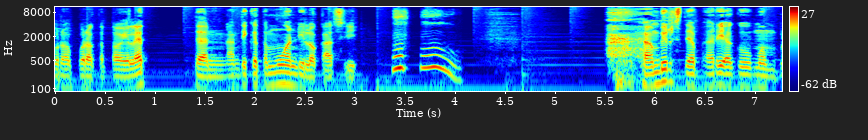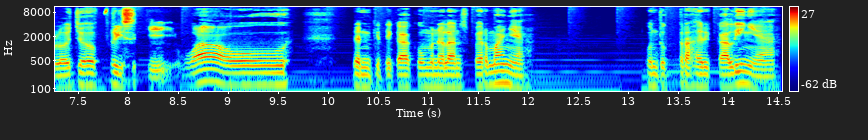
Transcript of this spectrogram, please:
pura-pura ke toilet, dan nanti ketemuan di lokasi. Hampir setiap hari aku memblowjob Rizky. Wow. Dan ketika aku menelan spermanya, untuk terakhir kalinya,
